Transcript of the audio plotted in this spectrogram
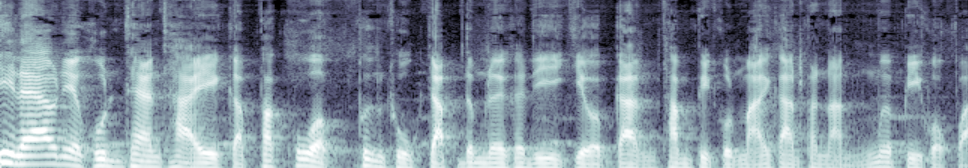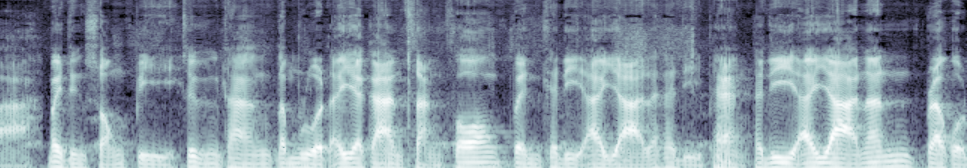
ที่แล้วเนี่ยคุณแทนไทยกับพรรคพวกเพิ่งถูกจับดำเนินคดีเกี่ยวกับการทำผิดกฎหมายการพนันเมื่อปีกว่าๆไม่ถึง 2 ปี ซึ่งทางตำรวจอัยการสั่งฟ้องเป็นคดีอาญาและคดีแพ่งคดีอาญานั้นปรากฏ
